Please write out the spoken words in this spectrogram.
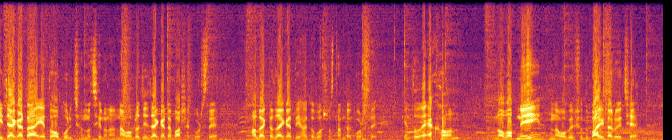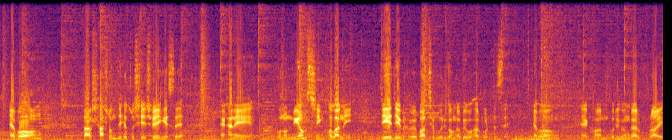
এই জায়গাটা এত অপরিচ্ছন্ন ছিল না। নবাবরা যে জায়গাটা বাসা করছে ভালো একটা জায়গাতেই হয়তো বসস্থানটা করছে। কিন্তু এখন নবাব নেই, নবাবের শুধু বাড়িটা রয়েছে এবং তার শাসন যেহেতু শেষ হয়ে গেছে, এখানে কোনো নিয়ম শৃঙ্খলা নেই। যে যেভাবে পাচ্ছে বুড়িগঙ্গা ব্যবহার করতেছে। এবং এখন বুড়িগঙ্গার প্রায়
